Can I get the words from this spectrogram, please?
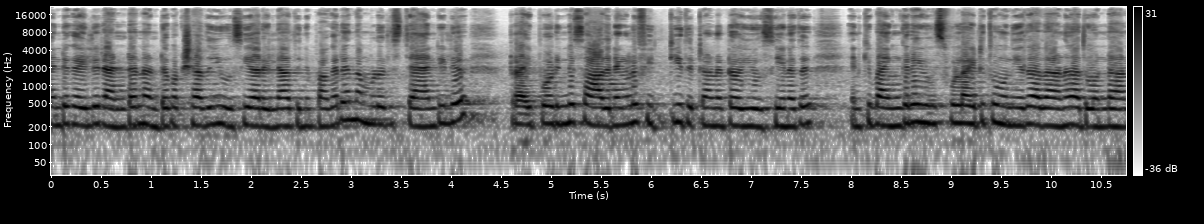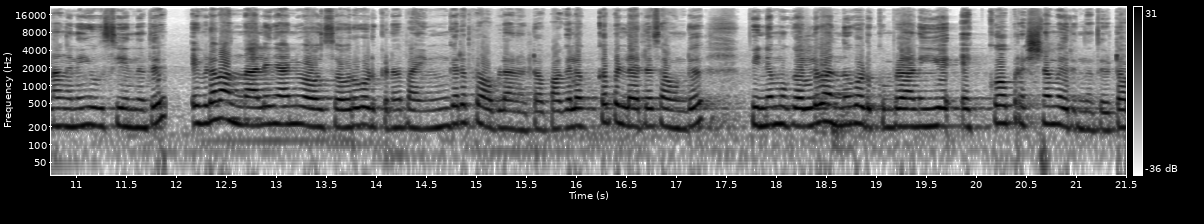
എന്റെ കയ്യിൽ രണ്ടെണ്ണം ഉണ്ട്. പക്ഷെ അത് യൂസ് ചെയ്യാറില്ല. അതിന് പകരം നമ്മളൊരു സ്റ്റാൻഡിൽ ട്രൈപ്പോഡിന്റെ സാധനങ്ങൾ ഫിറ്റ് ചെയ്തിട്ടാണ് കേട്ടോ യൂസ് ചെയ്യണത്. എനിക്ക് ഭയങ്കര യൂസ്ഫുൾ ആയിട്ട് തോന്നിയത് അതാണ്. അതുകൊണ്ടാണ് അങ്ങനെ യൂസ് ചെയ്യുന്നത്. ഇവിടെ വന്നാൽ ഞാൻ വോയിസ് ഓവർ കൊടുക്കുന്നത് ഭയങ്കര പ്രോബ്ലമാണ് കേട്ടോ പകലൊക്കെ പിള്ളേരുടെ സൗണ്ട് പിന്നെ മുകളിൽ വന്ന് കൊടുക്കുമ്പോഴാണ് ഈ എക്കോ പ്രശ്നം വരുന്നത് കേട്ടോ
